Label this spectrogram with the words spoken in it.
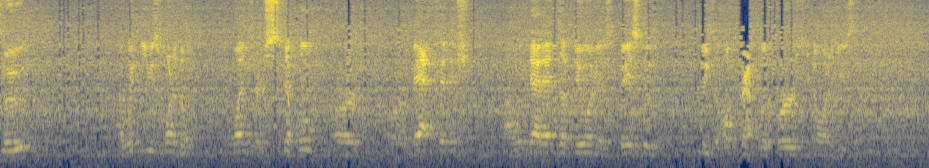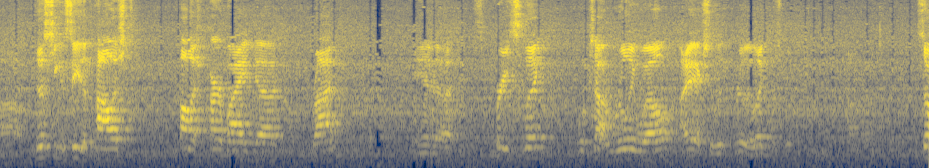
smooth. I wouldn't use one of the ones that are stippled or, or matte finish. Uh, what that ends up doing is basically leaves a whole crap load of burrs. You don't want to use it. Uh, this you can see the polished polished carbide uh, rod, and uh, it's pretty slick. Works out really well. I actually really like this one. So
